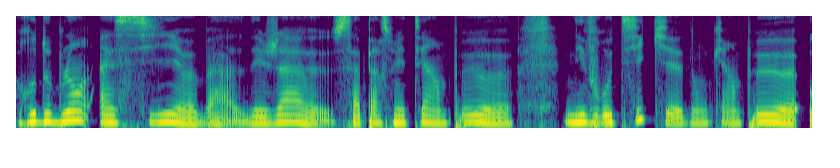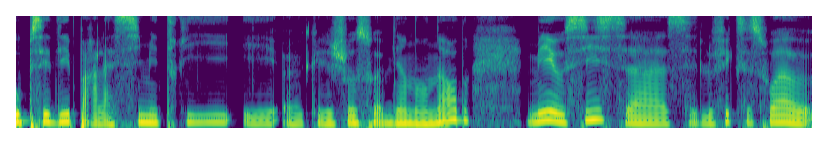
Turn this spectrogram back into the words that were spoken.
redoublant ainsi euh, bah, déjà euh, sa personnalité un peu névrotique, donc un peu obsédé par la symétrie et que les choses soient bien en ordre, mais aussi ça, le fait que ce soit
